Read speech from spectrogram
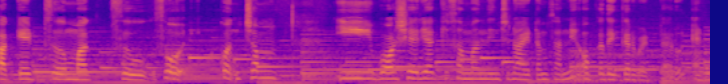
buckets mugs so కొంచెం ఈ వాష్ ఏరియాకి సంబంధించిన ఐటమ్స్ అన్నీ ఒక దగ్గర పెట్టారు. అండ్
